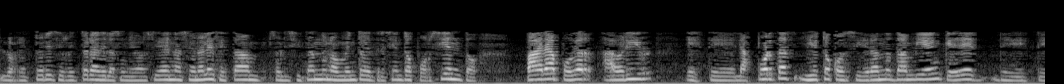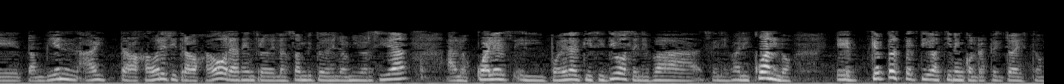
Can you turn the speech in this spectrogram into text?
los rectores y rectoras de las universidades nacionales estaban solicitando un aumento de 300% para poder abrir este, las puertas y esto considerando también que de, este, también hay trabajadores y trabajadoras dentro de los ámbitos de la universidad a los cuales el poder adquisitivo se les va se les va licuando. Eh, ¿Qué perspectivas tienen con respecto a esto?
